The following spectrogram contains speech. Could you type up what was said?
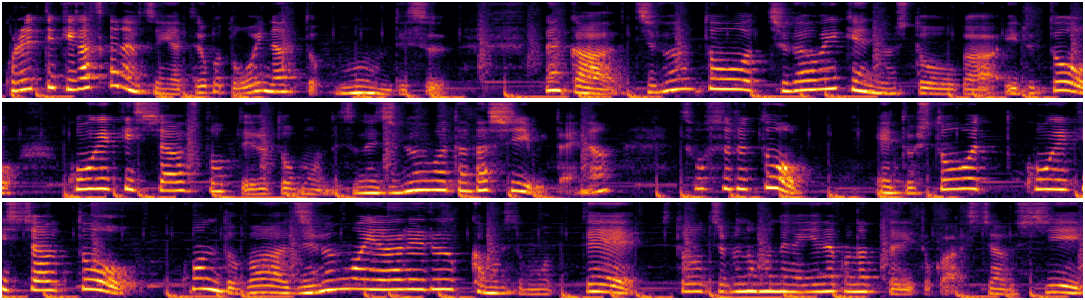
これって気がつかないうちにやってること多いなと思うんです。なんか自分と違う意見の人がいると攻撃しちゃう人っていると思うんですね。自分は正しいみたいな。そうすると、えっと、人を攻撃しちゃうと今度は自分もやられるかもと思って人自分の本音が言えなくなったりとかしちゃうし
